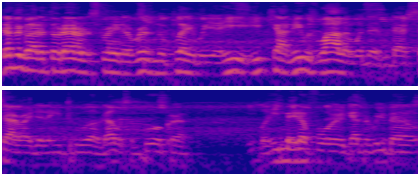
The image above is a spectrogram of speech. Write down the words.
definitely got to throw that on the screen. The original play, but yeah, he he kind he was wilding with that with that shot right there that he threw up. That was some bull crap. But he made up for it, got the rebound,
